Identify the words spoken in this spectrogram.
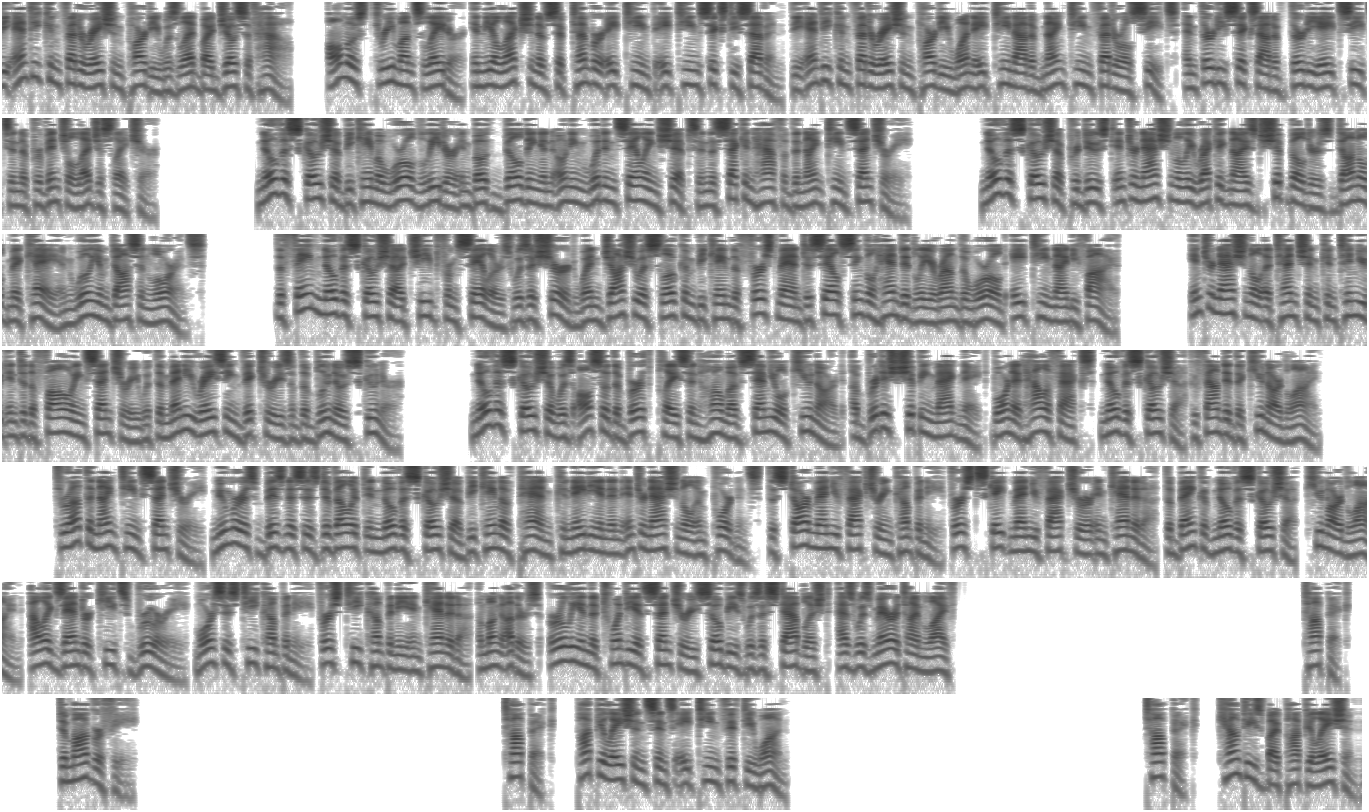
The Anti-Confederation Party was led by Joseph Howe. Almost three months later, in the election of September 18, 1867, the Anti-Confederation Party won 18 out of 19 federal seats, and 36 out of 38 seats in the provincial legislature. Nova Scotia became a world leader in both building and owning wooden sailing ships in the second half of the 19th century. Nova Scotia produced internationally recognized shipbuilders Donald McKay and William Dawson Lawrence. The fame Nova Scotia achieved from sailors was assured when Joshua Slocum became the first man to sail single-handedly around the world 1895. International attention continued into the following century with the many racing victories of the Bluenose schooner. Nova Scotia was also the birthplace and home of Samuel Cunard, a British shipping magnate born at Halifax, Nova Scotia who founded the Cunard Line. Throughout the 19th century, numerous businesses developed in Nova Scotia became of pan-Canadian and international importance, the Star Manufacturing Company first skate manufacturer in Canada, the Bank of Nova Scotia, Cunard Line, Alexander Keith's Brewery, Morse's Tea Company first tea company in Canada, among others. Early in the 20th century Sobeys was established, as was Maritime Life. Demography Population since 1851 Counties by population.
